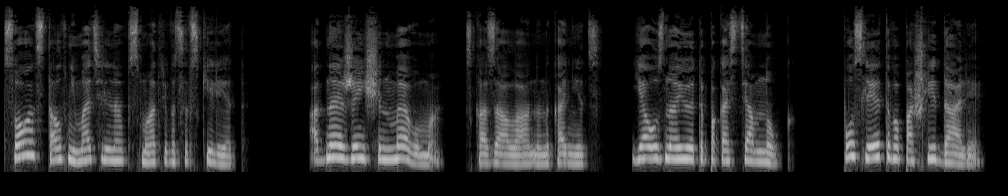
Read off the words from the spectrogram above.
Соа стал внимательно всматриваться в скелет. «Одна из женщин Мевума», — сказала она наконец. «Я узнаю это по костям ног». После этого пошли далее,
